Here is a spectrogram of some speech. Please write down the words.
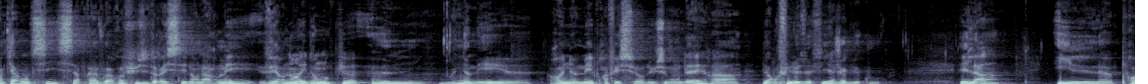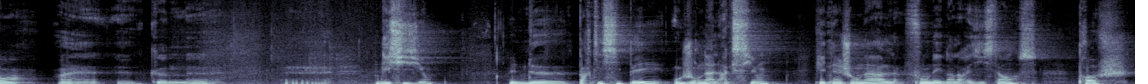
1946, après avoir refusé de rester dans l'armée, Vernon est donc nommé, renommé professeur du secondaire en philosophie à Jacques de Cour. Et là, il prend euh, comme euh, euh, décision de participer au journal Action, qui est un journal fondé dans la résistance, proche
